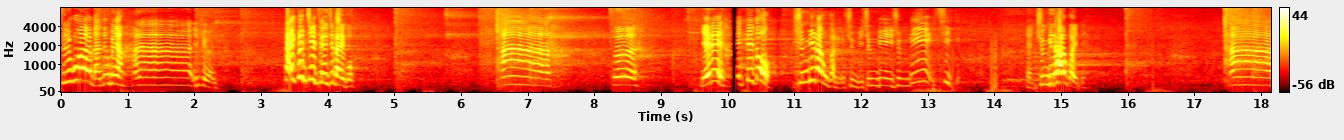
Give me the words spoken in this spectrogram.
들고 가면 안 되고 그냥 하나, 이렇게 가야지. 팔꿈치 들지 말고. 하나, 둘. 얘를 할 때도 준비를 하고 가는 거예요. 준비, 준비, 준비, 치기. 네, 준비를 하고 가야 돼. 하나,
